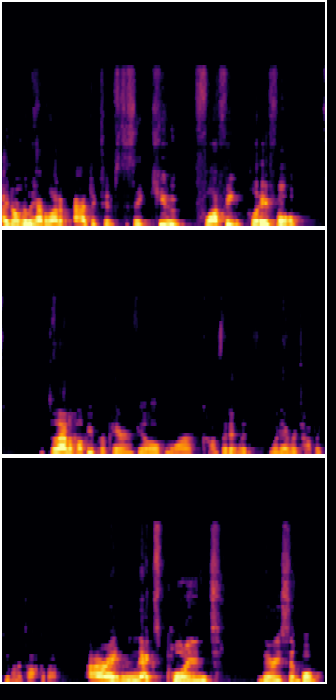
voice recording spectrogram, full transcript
I don't really have a lot of adjectives to say cute, fluffy, playful. So that'll help you prepare and feel more confident with whatever topic you want to talk about. All right, next point. Very simple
